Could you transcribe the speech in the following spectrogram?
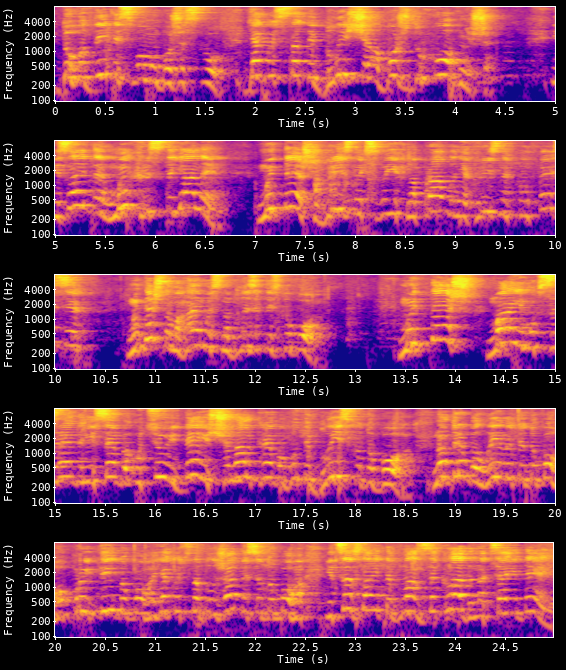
догодити своєму божеству, якось стати ближче або ж духовніше. І знаєте, ми, християни, ми теж в різних своїх направленнях, в різних конфесіях, ми теж намагаємось наблизитись до Бога. Ми теж маємо всередині себе оцю ідею, що нам треба бути близько до Бога. Нам треба линути до Бога, пройти до Бога, якось наближатися до Бога. І це, знаєте, в нас закладена ця ідея.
